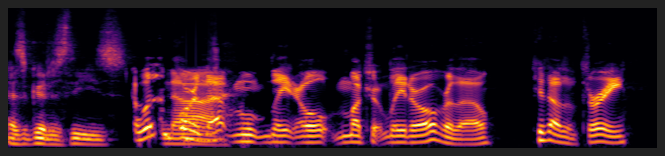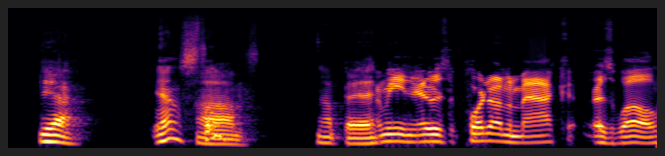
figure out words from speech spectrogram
as good as these. It wasn't Nah. ported that late, oh, much later over though. 2003. Yeah, Yeah, still. um, not bad. I mean, it was ported on a Mac as well.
